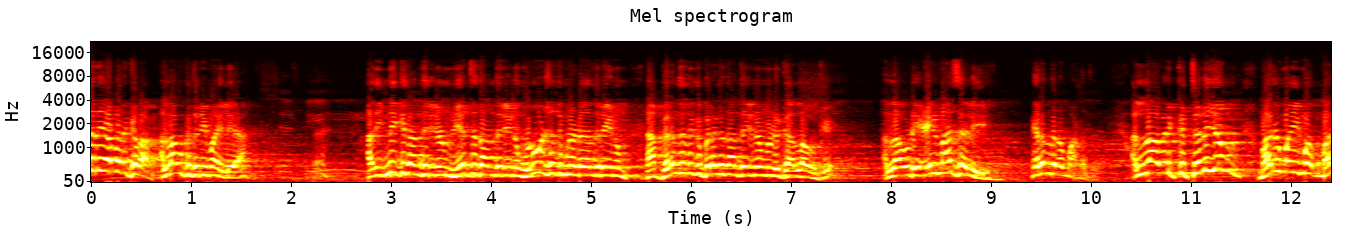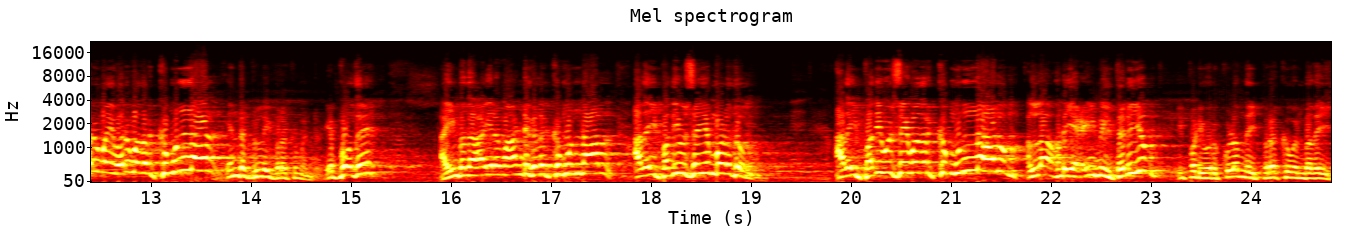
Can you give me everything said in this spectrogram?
தெரியாம இருக்கலாம். அல்லாவுக்கு தெரியுமா இல்லையா? அது இன்னைக்கு தான் தெரியணும் நேத்து தான் தெரியணும் ஒரு வருஷத்துக்கு முன்னாடி தான் தெரியணும். நான் பிறந்ததுக்கு பிறகு தான் தெரியணும் இருக்கு அல்லாவுக்கு. அல்லாவுடைய எல்மா சலி நிரந்தரமானது. அல்லாவிற்கு தெரியும் மறுமை மறுமை வருவதற்கு முன்னால் எந்த பிள்ளை பிறக்கும் என்று. எப்போது? ஐம்பதாயிரம் ஆண்டுகளுக்கு முன்னால் அதை பதிவு செய்யும் பொழுதும் அதை பதிவு செய்வதற்கு முன்னாலும் அல்லாஹுடைய எளிமை தெரியும். இப்படி ஒரு குழந்தை பிறக்கும் என்பதை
